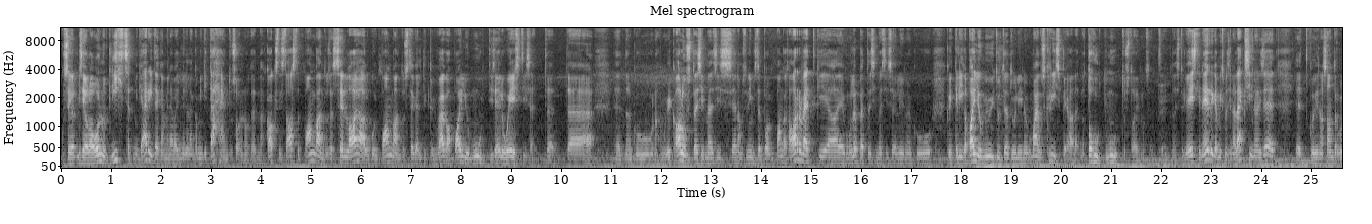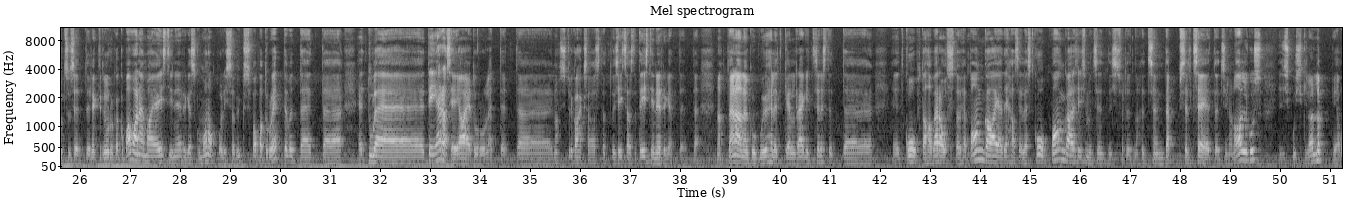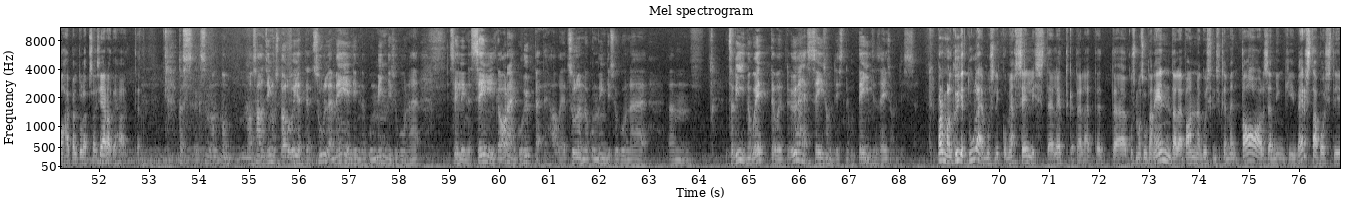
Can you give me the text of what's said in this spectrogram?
kus ei, mis ei ole olnud lihtsalt mingi äritegemine, vaid millel on ka mingi tähendus olnud, et noh, kaksteist aastat panganduses sel ajal, kui pangandus tegelikult ikkagi väga palju muutis elu Eestis, et, et äh, et nagu noh, kui me kõik alustasime, siis enamusel inimestel polnud pangas arvetki ja, ja kui me lõpetasime, siis oli nagu kõike liiga palju müüdud ja tuli nagu majanduskriis peale, et noh, tohutu muutus toimus, et, et noh, siis tuli Eesti Energia, miks ma sinna läksin, oli see, et. et kui noh, Sandor kutsus, et elektriturg hakkab avanema ja Eesti Energiast kui monopolist saab üks vabaturuettevõte, et. et tule tee ära see jaeturul, et, et noh, siis tuli kaheksa aastat või seitse aastat Eesti Energiat, et. noh, täna nagu, kui ühel hetkel räägiti sellest et äh, et Coop tahab ära osta ühe panga ja teha sellest Coop panga, siis mõtlesin, et issand, et noh, et see on täpselt see, et, et siin on algus ja siis kuskil on lõpp ja vahepeal tuleb see asi ära teha, et. kas, kas ma, ma, ma saan sinust aru õieti, et sulle meeldib nagu mingisugune selline selge arenguhüpe teha või et sul on nagu mingisugune ähm,. et sa viid nagu ettevõtte ühest seisundist nagu teise seisundisse ma arvan, ma olen kõige tulemuslikum jah, sellistel hetkedel, et, et äh, kus ma suudan endale panna kuskil siukse mentaalse mingi verstaposti.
